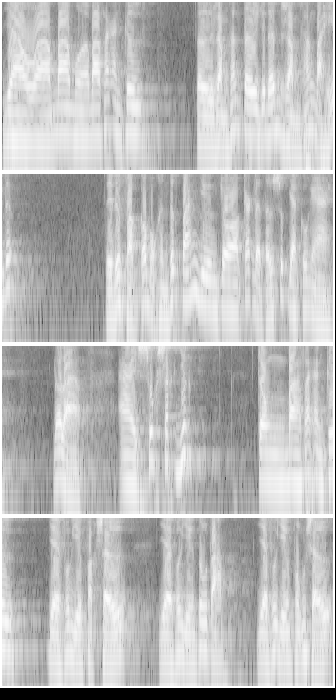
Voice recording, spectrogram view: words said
vào à, ba mùa, ba tháng an cư, từ rằm tháng tư cho đến rằm tháng 7 đó, thì Đức Phật có một hình thức tán dương cho các đệ tử xuất gia của ngài. Đó là ai xuất sắc nhất trong ba tháng an cư, về phương diện Phật sự, về phương diện tu tập, về phương diện phụng sự,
